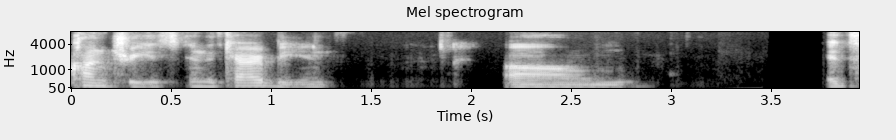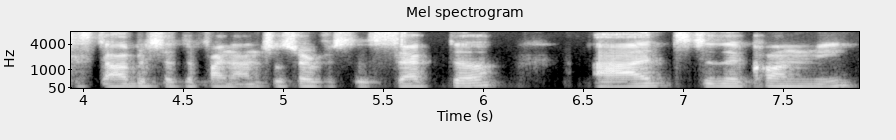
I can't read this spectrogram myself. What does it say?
countries in the Caribbean, um, it's established that the financial services sector adds to the economy,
